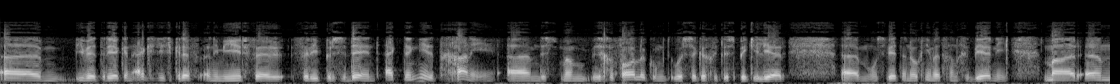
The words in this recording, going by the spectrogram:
Ehm um, jy weet reken ek is die skrif in die muur vir vir die president. Ek dink nie dit gaan nie. Ehm um, dis maar gevaarlik om oor sulke goed te spekuleer. Ehm um, ons weet nou nog nie wat gaan gebeur nie. Maar ehm um,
